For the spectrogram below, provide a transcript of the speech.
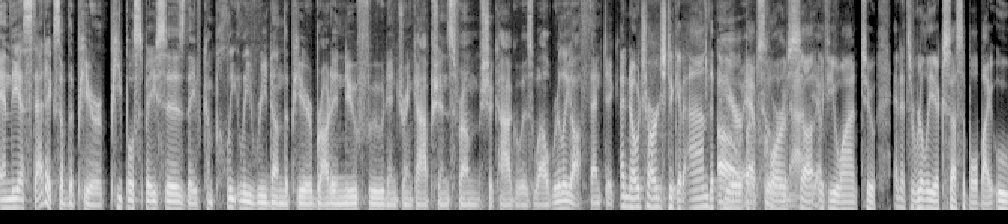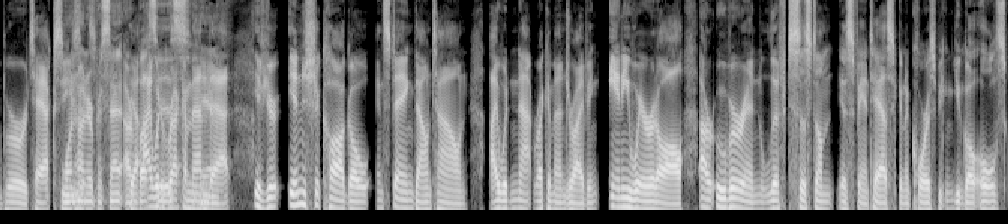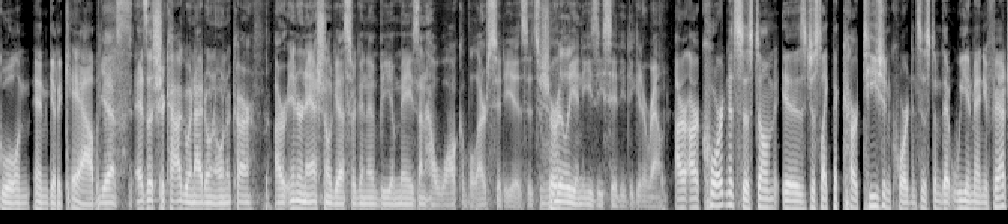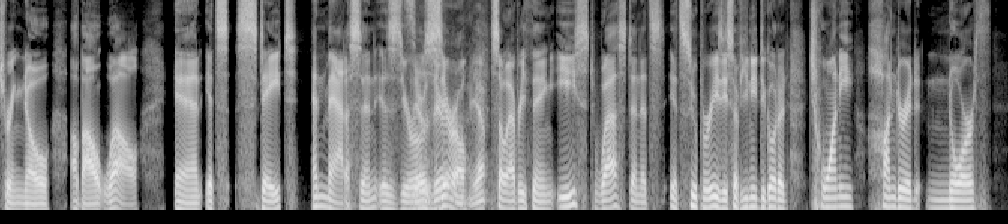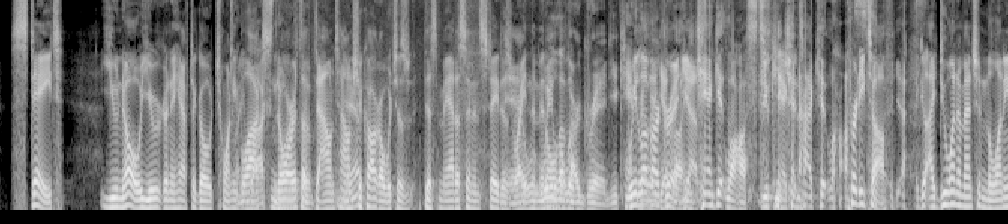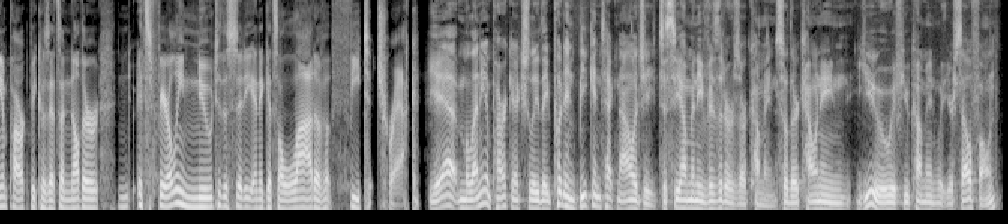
And the aesthetics of the pier, people spaces, they've completely redone the pier, brought in new food and drink options from Chicago as well. Really authentic. And no charge to get on the Oh, pier, but of course, uh, Yep. if you want to, and it's really accessible by Uber or taxis. One hundred percent. Our yeah, I would recommend yeah. that. If you're in Chicago and staying downtown, I would not recommend driving anywhere at all. Our Uber and Lyft system is fantastic. And of course, we can, you can go old school and, and get a cab. Yes, as a Chicagoan, and I don't own a car. Our international guests are going to be amazed on how walkable our city is. It's Sure. really an easy city to get around. Our, our coordinate system is just like the Cartesian coordinate system that we in manufacturing know about well. And it's state and Madison is zero Zero, zero. zero. Yep. So everything east, west, and it's it's super easy. So if you need to go to twenty hundred North State, you know you're going to have to go 20, 20 blocks, blocks north, north of, of- downtown Yep. Chicago, which is this Madison and State is Yeah, right in the middle We of love the our grid. You can't. We love our get grid, lost. yes. You can't get lost. You can't get- cannot get lost. pretty tough. Yeah. I do- I do want to mention Millennium Park because that's another. It's fairly new to the city and it gets a lot of feet track. Yeah, Millennium Park actually they put in beacon technology to see how many visitors are coming. So they're counting you if you come in with your cell phone.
